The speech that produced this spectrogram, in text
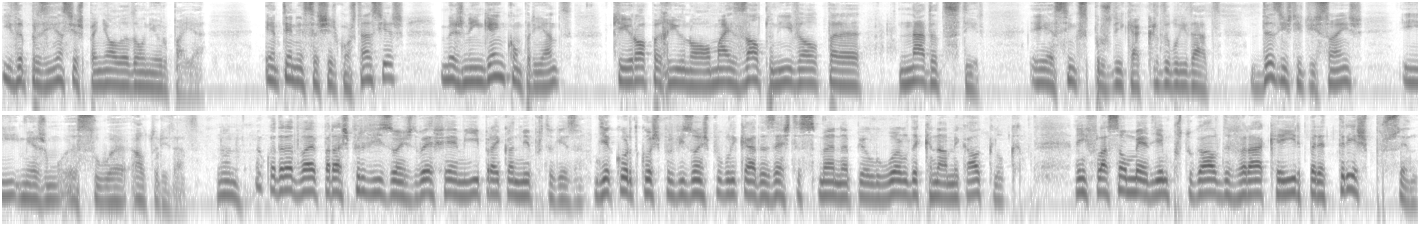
e da presidência espanhola da União Europeia. Entendem-se as circunstâncias, mas ninguém compreende que a Europa reúna ao mais alto nível para nada decidir. É assim que se prejudica a credibilidade das instituições e mesmo a sua autoridade. Nuno. O quadrado vai para as previsões do FMI para a economia portuguesa. De acordo com as previsões publicadas esta semana pelo World Economic Outlook, a inflação média em Portugal deverá cair para 3%,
